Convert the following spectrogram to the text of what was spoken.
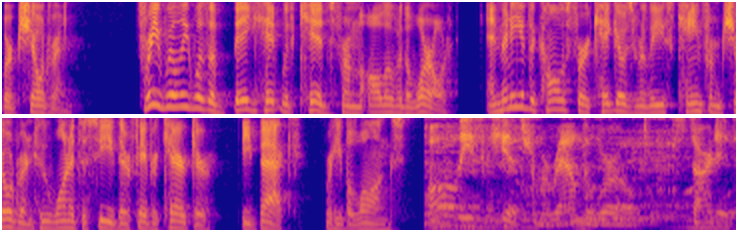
were children. Free Willy was a big hit with kids from all over the world, and many of the calls for Keiko's release came from children who wanted to see their favorite character be back where he belongs. All these kids from around the world started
